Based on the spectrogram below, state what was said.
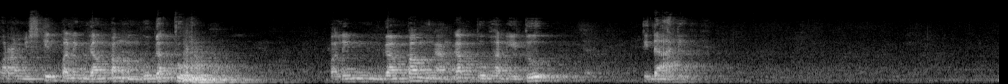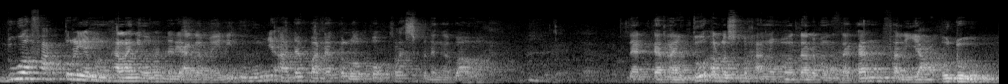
Orang miskin paling gampang menggugat Tuhan. Paling gampang menganggap Tuhan itu tidak adil. Dua faktor yang menghalangi orang dari agama ini umumnya ada pada kelompok kelas menengah bawah. Dan karena itu Allah Subhanahu wa taala mengatakan falyabudu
